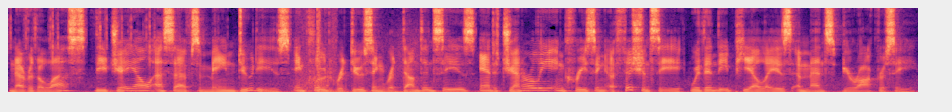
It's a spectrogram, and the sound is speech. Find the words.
Nevertheless, the JLSF's main duties include reducing redundancies and generally increasing efficiency within the PLA's immense bureaucracy.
